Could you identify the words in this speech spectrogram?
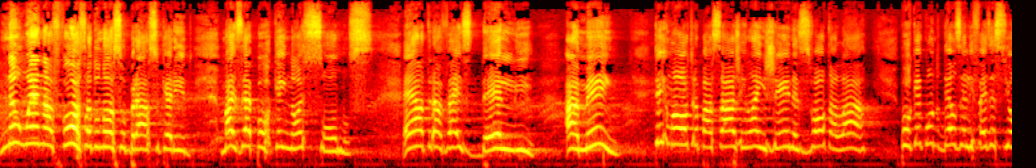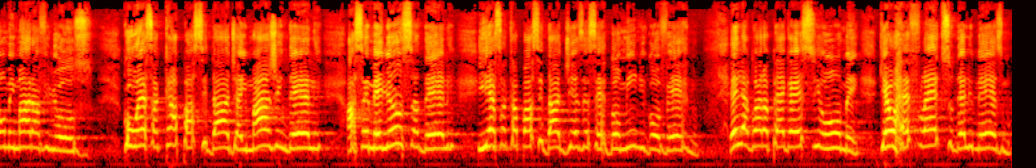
Não é na força do nosso braço, querido, mas é por quem nós somos. É através dele. Amém? Tem uma outra passagem lá em Gênesis, volta lá. Porque quando Deus ele fez esse homem maravilhoso, com essa capacidade, a imagem dele, a semelhança dele e essa capacidade de exercer domínio e governo. Ele agora pega esse homem, que é o reflexo dele mesmo,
